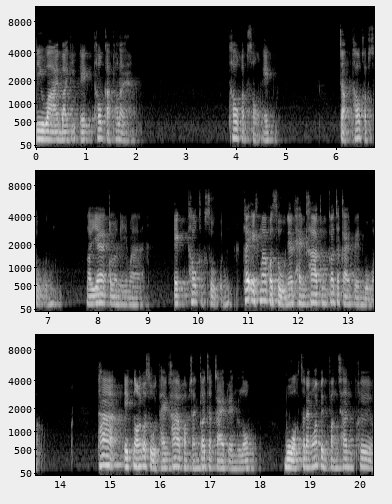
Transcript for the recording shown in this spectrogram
dy by dx เท่ากับเท่าไหร่ เท่ากับ 2x จับเท่ากับ 0 เราแยกกรณีมา x เท่ากับ 0 ถ้า x มากกว่า 0 เนี่ยแทนค่าตรงก็จะกลายเป็นบวก ถ้า x น้อยกว่า 0 แทนค่าความชันก็จะกลายเป็นลบบวก แสดงว่าเป็นฟังก์ชันเพิ่ม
